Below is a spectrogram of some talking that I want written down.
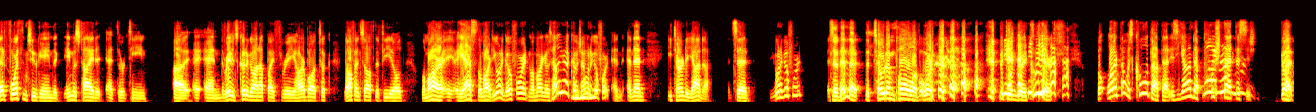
that fourth and two game, the game was tied at, at 13, uh, and the Ravens could have gone up by three. Harbaugh took the offense off the field. Lamar, he asked Lamar, "Do you want to go for it?" And Lamar goes, "Hell yeah, coach, mm-hmm. I want to go for it." And and then he turned to Yanda and said, "Do you want to go for it?" And so then the the totem pole of order became very clear. Yeah. But what I thought was cool about that is Yanda pushed well, really, that decision. Go ahead.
